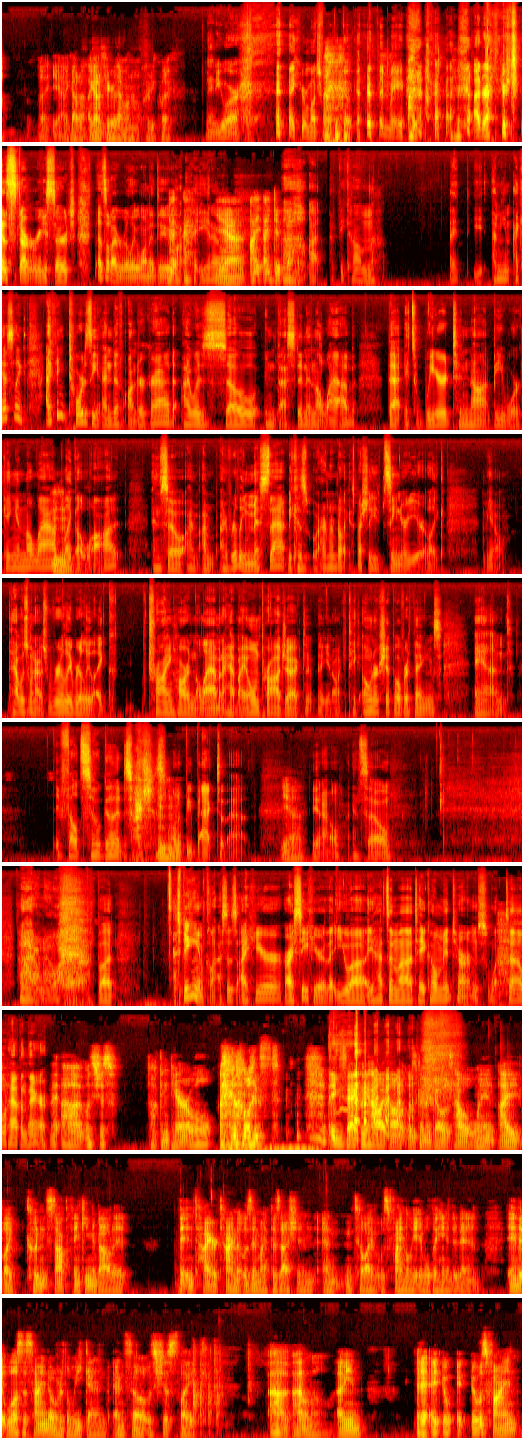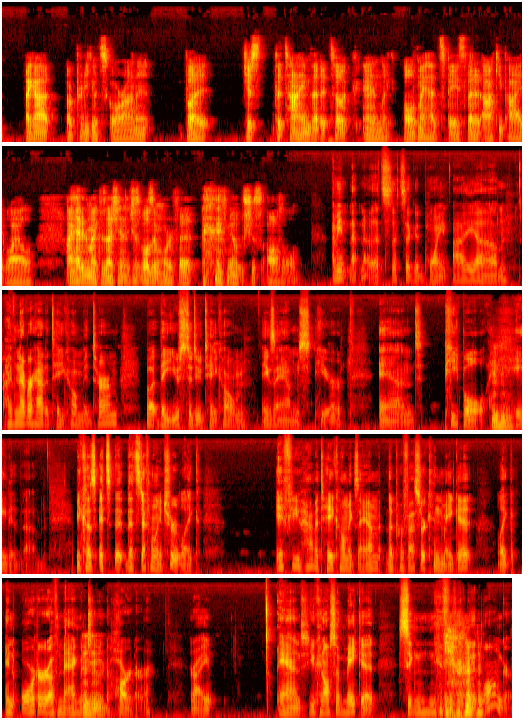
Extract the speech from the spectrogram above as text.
but yeah, I gotta I gotta figure that one out pretty quick. Man, you are you're much more of a go getter than me. I- I'd rather just start research. That's what I really want to do. Yeah, you know. Yeah, I, I get that. Ugh, I, I've become. I, mean, I guess like I think towards the end of undergrad, I was so invested in the lab that it's weird to not be working in the lab Mhm. like a lot. And so I'm, I'm I really miss that because I remember like especially senior year like you know that was when I was really really like trying hard in the lab and I had my own project and you know I could take ownership over things and it felt so good so I just Mhm. want to be back to that yeah. you know and so i don't know but speaking of classes i hear or i see here that you uh you had some uh take home midterms what uh what happened there Uh, it was just fucking terrible. it was exactly how I thought it was gonna go. Is how it went. I like couldn't stop thinking about it the entire time it was in my possession, and until I was finally able to hand it in. And it was assigned over the weekend, and so it was just like, uh, I don't know. I mean, it it, it it was fine. I got a pretty good score on it, but just the time that it took and like all of my headspace that it occupied while I had it in my possession, it just wasn't worth it. it was just awful. i mean no that's that's a good point i um i've never had a take home midterm but they used to do take home exams here and people Mhm. hated them. Because it's it, that's definitely true like if you have a take home exam the professor can make it like an order of magnitude harder right? And you can also make it significantly longer.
